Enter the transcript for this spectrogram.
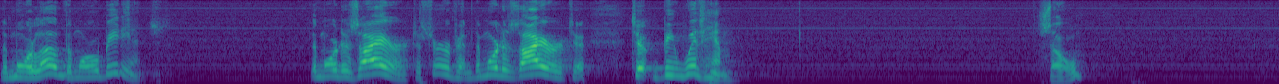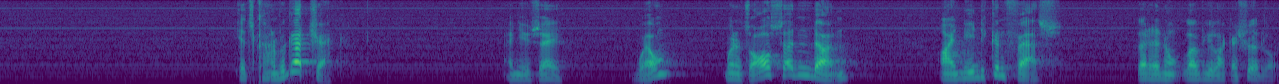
The more love, the more obedience. The more desire to serve Him, the more desire to, to be with Him. So, it's kind of a gut check. And you say, well, when it's all said and done, I need to confess that I don't love you like I should, Lord.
